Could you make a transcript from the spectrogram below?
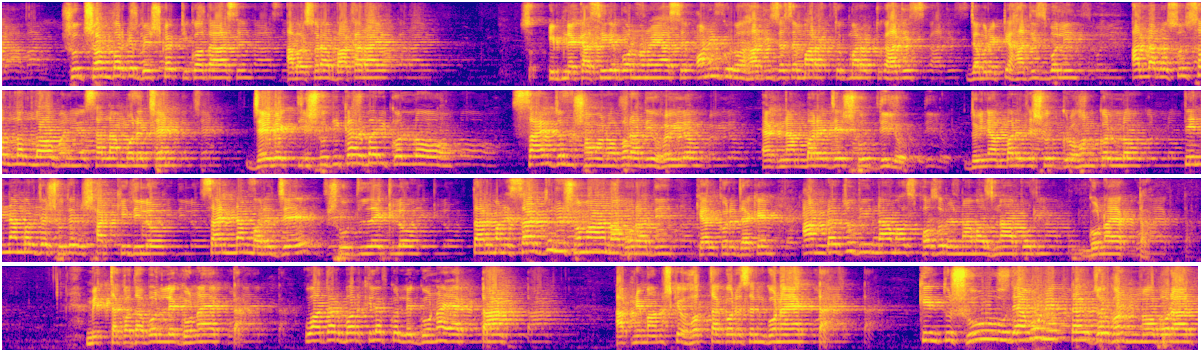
সুদ সম্পর্কে বেশ কয়েকটি কথা আছে, আবার সোরা বাকারায় ইবনে কাসিরে বর্ণনায় আছে, অনেকগুলো হাদিস আছে, মারাত্মক মারাত্মক হাদিস। যেমন একটি হাদিস বলি, আল্লাহ রসুল সাল্লাম বলেছেন, যে ব্যক্তি সুদি কারবারি করল চারজন সমান অপরাধী হইল। এক নাম্বারে যে সুদ দিল, দুই নাম্বারে যে সুদ গ্রহণ করল, তিন নম্বরে যে সুদের সাক্ষী দিল, চার নাম্বারে যে সুদ লেখলো তার মানে চারজনের সমান অপরাধী। খেয়াল করে দেখেন, আমরা যদি নামাজ, ফজরের নামাজ না পড়ি, গোনা একটা। মিথ্যা কথা বললে গোনা একটা। ওয়াদার বরখিলাফ করলে গোনা একটা। আপনি মানুষকে হত্যা করেছেন, গোনা একটা। কিন্তু সুদ এমন একটা জঘন্য অপরাধ।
